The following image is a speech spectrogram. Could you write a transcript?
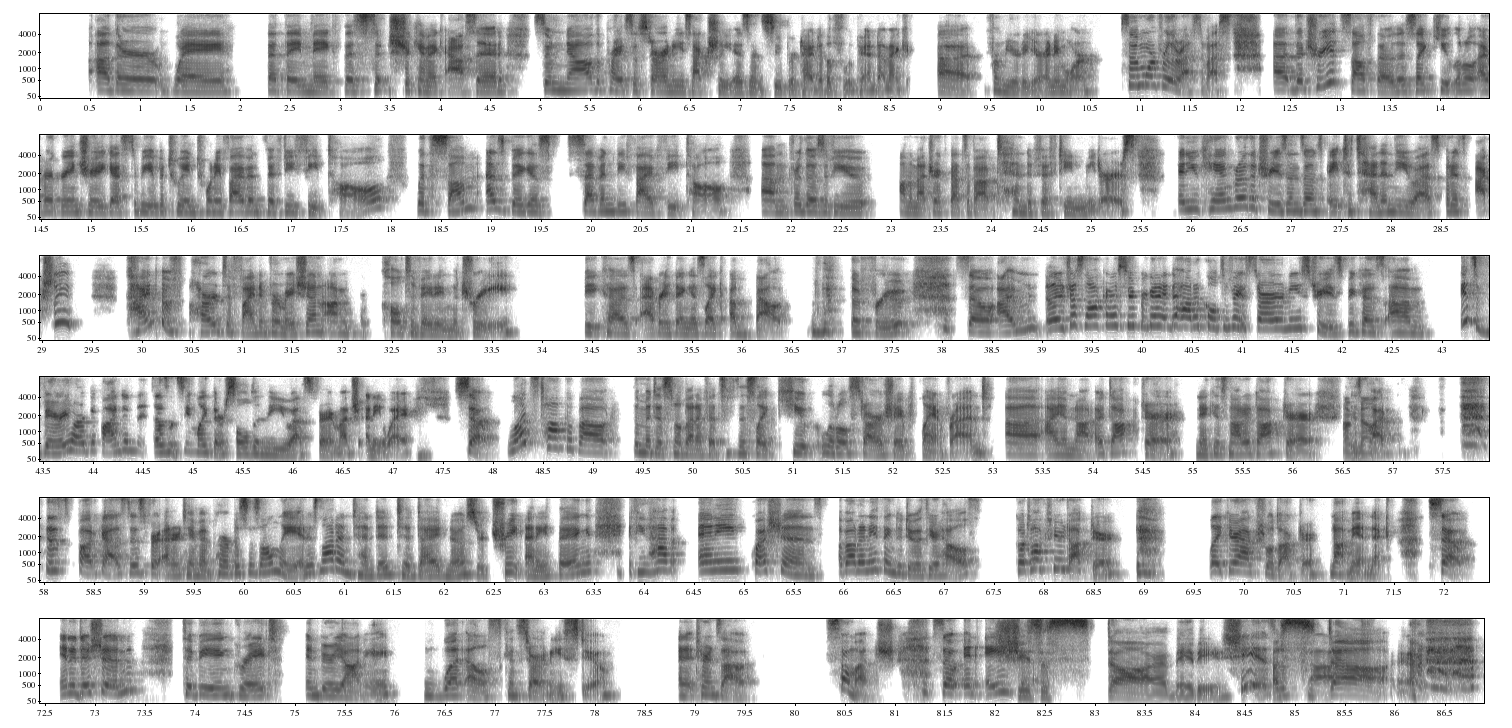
other way that they make this shikimic acid. So now the price of star anise actually isn't super tied to the flu pandemic uh, from year to year anymore. So more for the rest of us. Uh, the tree itself, though, this like cute little evergreen tree gets to be between 25 and 50 feet tall, with some as big as 75 feet tall. Um, for those of you on the metric, that's about 10 to 15 meters. And you can grow the trees in zones eight to 10 in the US, but it's actually kind of hard to find information on cultivating the tree because everything is like about the fruit. So I'm just not going to super get into how to cultivate star anise trees because um, it's very hard to find and it doesn't seem like they're sold in the US very much anyway. So let's talk about the medicinal benefits of this like cute little star shaped plant friend. Uh, I am not a doctor. Nick is not a doctor. I'm This not. pod- this podcast is for entertainment purposes only. It is not intended to diagnose or treat anything. If you have any questions about anything to do with your health, go talk to your doctor, like your actual doctor, not me and Nick. So, in addition to being great in biryani, what else can star anise do? And it turns out so much. So in Asia, She's a star, baby. she is A a, star. uh,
